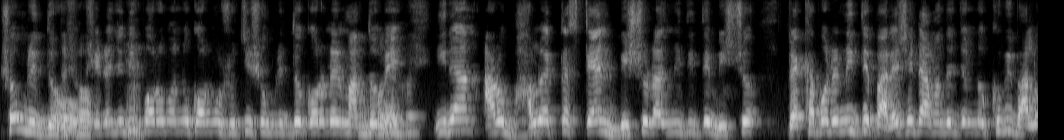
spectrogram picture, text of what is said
সমৃদ্ধ হোক। সেটা যদি পরমাণু কর্মসূচি সমৃদ্ধকরণের মাধ্যমে ইরান আরও ভালো একটা স্ট্যান্ড বিশ্ব রাজনীতিতে বিশ্ব প্রেক্ষাপটে নিতে পারে সেটা আমাদের জন্য খুবই ভালো।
